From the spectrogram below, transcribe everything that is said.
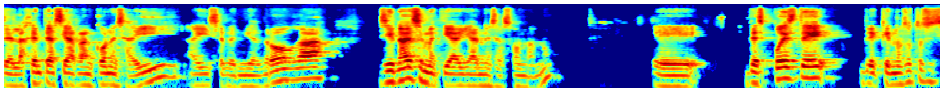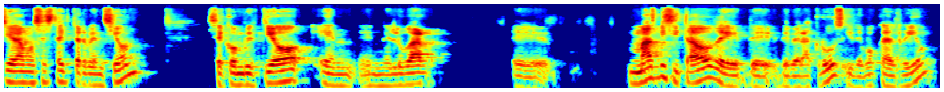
la gente hacía arrancones ahí, ahí se vendía droga, es nadie se metía ya en esa zona, ¿no? Eh, después de, que nosotros hiciéramos esta intervención, se convirtió en, el lugar eh, más visitado de, de, Veracruz y de Boca del Río,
